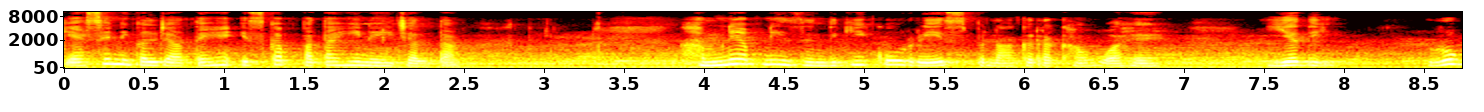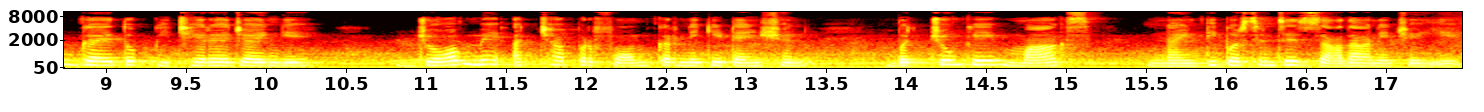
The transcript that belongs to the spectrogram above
कैसे निकल जाते हैं इसका पता ही नहीं चलता। हमने अपनी ज़िंदगी को रेस बनाकर रखा हुआ है। यदि रुक गए तो पीछे रह जाएँगे। जॉब में अच्छा परफॉर्म करने की टेंशन। बच्चों के मार्क्स 90 परसेंट से ज़्यादा आने चाहिए।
